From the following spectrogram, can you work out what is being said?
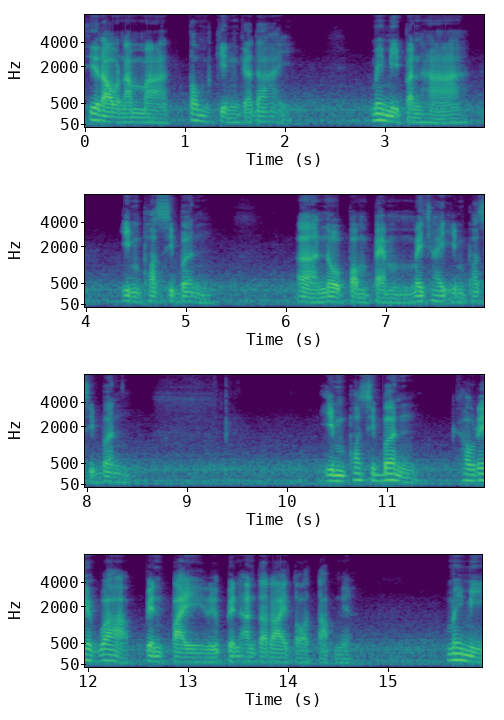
ที่เรานำมาต้มกินก็ได้ ไม่มีปัญหา impossible เอ่อ no ปอมแปมไม่ใช่ impossible impossible เขาเรียกว่าเป็นไปหรือเป็นอันตรายต่อตับเนี่ยไม่มี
